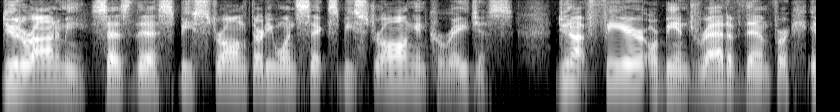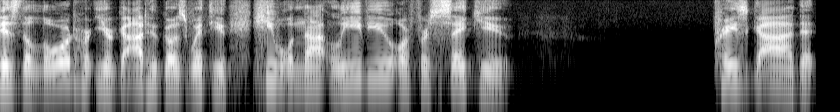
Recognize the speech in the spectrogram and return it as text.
Deuteronomy says this Be strong, 31 6. Be strong and courageous. Do not fear or be in dread of them, for it is the Lord your God who goes with you. He will not leave you or forsake you. Praise God that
